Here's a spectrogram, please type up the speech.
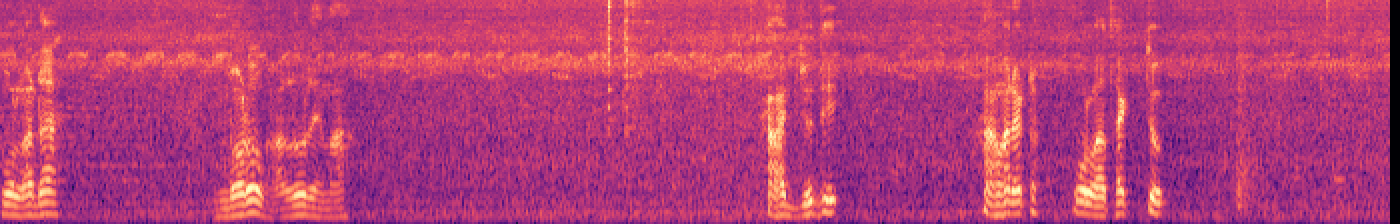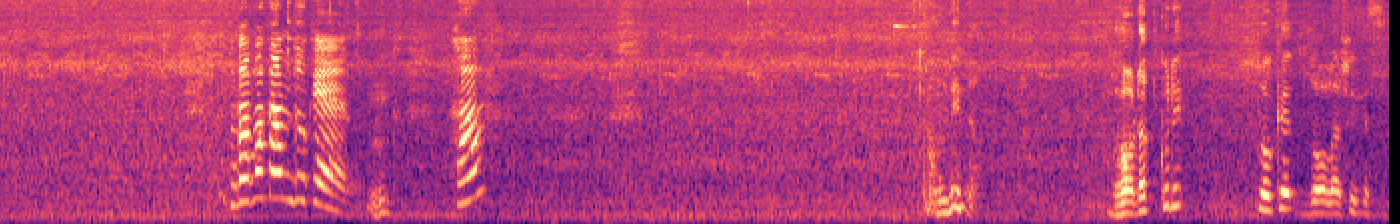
পোলাটা বড় ভালো রে মা। আর যদি আমার একটা পোলা থাকতো? বাবা কান্দো কেন? হ্যাঁ? কান্দি না। হঠাৎ করে চোখে জল আসি গেছে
